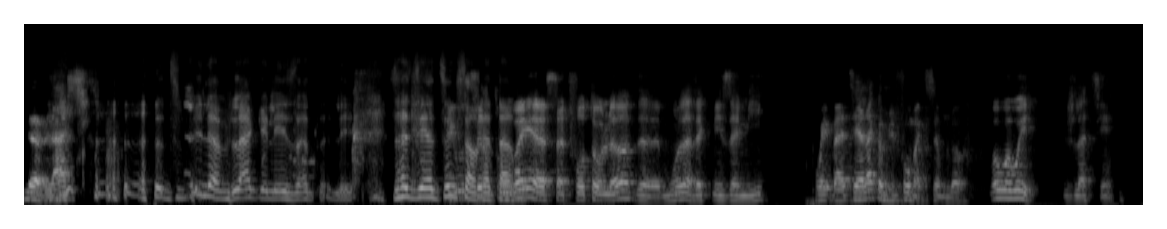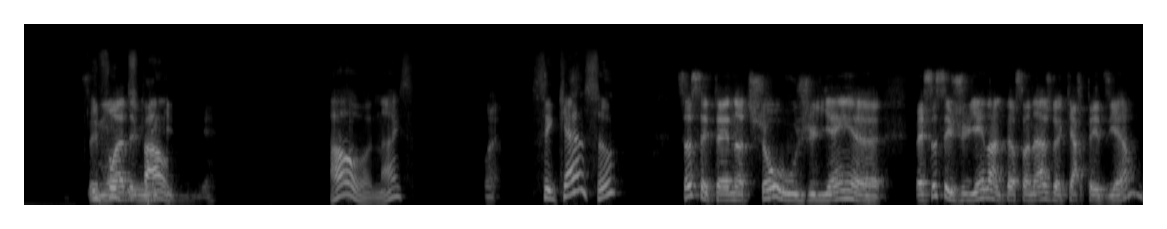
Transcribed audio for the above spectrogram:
Le black. tu puis le black et les, les Asiatiques sont retardés. euh, cette photo-là de moi avec mes amis. Oui, ben tiens-la comme il faut, Maxime, là. Oui, oui, oui, je la tiens. C'est Il faut moi, que tu Dominique et Julien. Oh, nice. Ouais. C'est quand ça? Ça, c'était notre show où Julien. euh, ben ça, c'est Julien dans le personnage de Carpe Diem.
